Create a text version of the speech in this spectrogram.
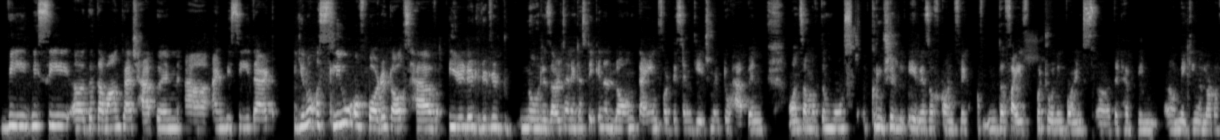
We we see uh, the Tawang clash happen, uh, and we see that you know, a slew of border talks have yielded little to no results, and it has taken a long time for disengagement to happen on some of the most crucial areas of conflict, the five patrolling points uh, that have been uh, making a lot of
